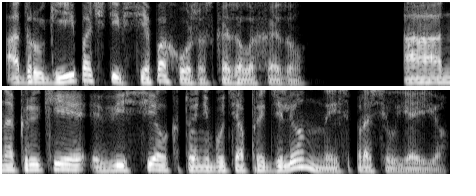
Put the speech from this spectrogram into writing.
«А другие почти все похожи», — сказала Хэзл. «А на крюке висел кто-нибудь определенный?» — спросил я ее.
